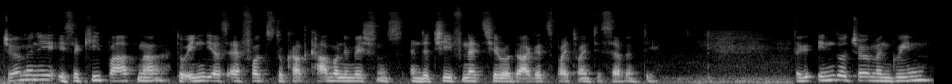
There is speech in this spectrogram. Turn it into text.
Germany is a key partner to India's efforts to cut carbon emissions and achieve net zero targets by 2070. The Indo German Green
